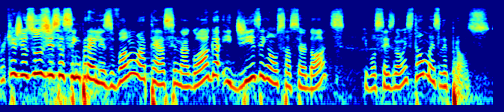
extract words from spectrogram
Porque Jesus disse assim para eles: vão até a sinagoga e dizem aos sacerdotes que vocês não estão mais leprosos.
